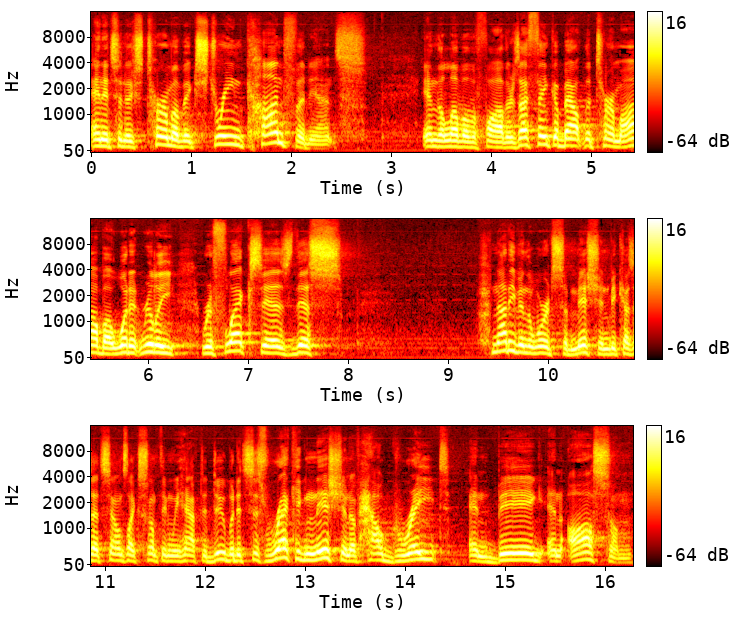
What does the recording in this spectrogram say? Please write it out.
and it's a term of extreme confidence in the love of the Father. As I think about the term Abba, what it really reflects is this not even the word submission, because that sounds like something we have to do, but it's this recognition of how great and big and awesome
